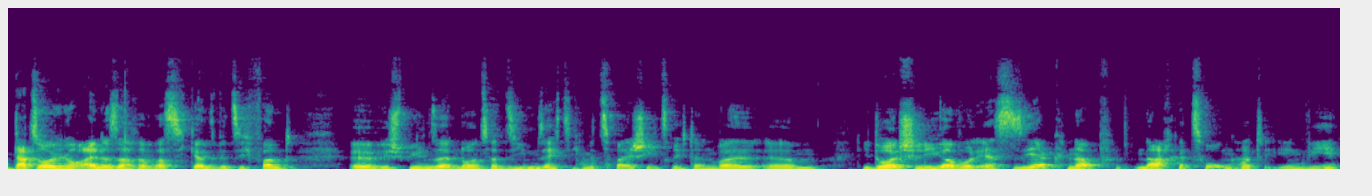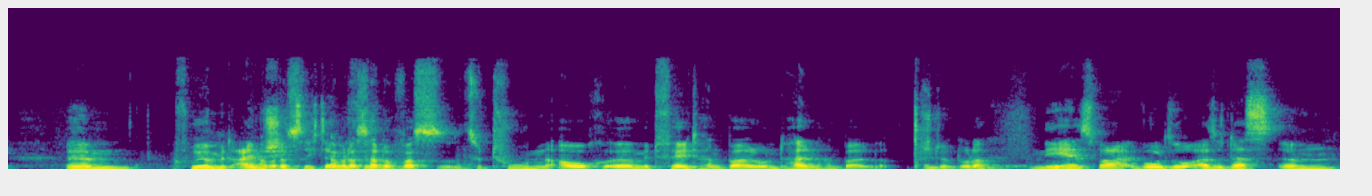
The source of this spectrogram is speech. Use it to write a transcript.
Dazu habe ich noch eine Sache, was ich ganz witzig fand. Äh, wir spielen seit 1967 mit zwei Schiedsrichtern, weil ähm, die deutsche Liga wohl erst sehr knapp nachgezogen hat, irgendwie. Ähm, früher mit einem Aber, das, Schiedsrichter. aber das hat geführt. doch was zu tun auch äh, mit Feldhandball und Hallenhandball, bestimmt, oder? Nee, es war wohl so, also dass, ähm,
